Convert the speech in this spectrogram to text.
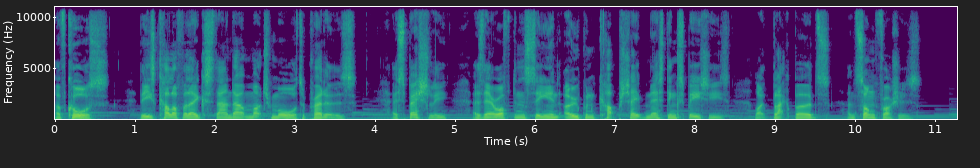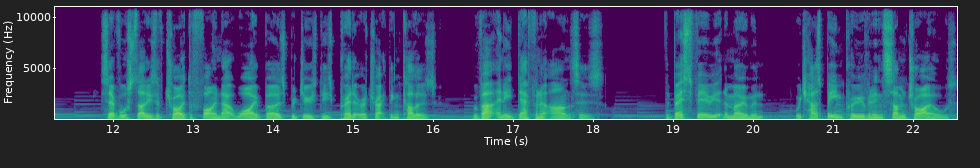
Of course, these colourful eggs stand out much more to predators, especially as they are often seen in open cup-shaped nesting species like blackbirds and song thrushes. Several studies have tried to find out why birds produce these predator attracting colours without any definite answers. The best theory at the moment, which has been proven in some trials,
